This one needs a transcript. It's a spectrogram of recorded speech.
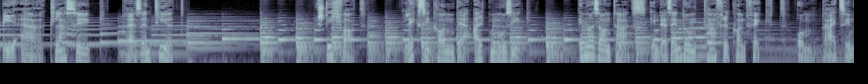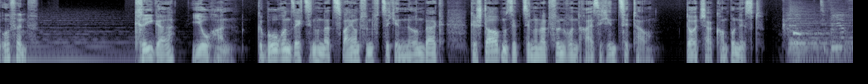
BR Klassik präsentiert. Stichwort: Lexikon der alten Musik. Immer sonntags in der Sendung Tafelkonfekt um 13.05 Uhr. Krieger Johann, geboren 1652 in Nürnberg, gestorben 1735 in Zittau. Deutscher Komponist. Kommt, wir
